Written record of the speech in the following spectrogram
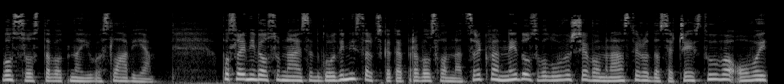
во составот на Југославија. Последниве 18 години Српската православна црква не дозволуваше во манастирот да се чествува овој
